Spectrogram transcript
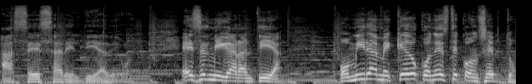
a César el día de hoy. Esa es mi garantía. O mira, me quedo con este concepto.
